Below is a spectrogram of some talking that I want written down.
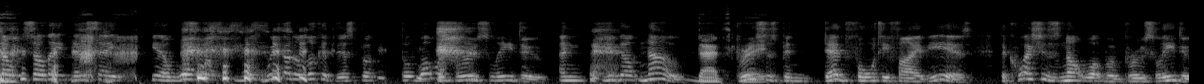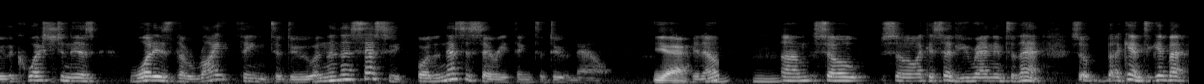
so, so they, they say, you know, well, well, we've got to look at this, but but what would Bruce Lee do? And you go, no. That's Bruce great. has been dead 45 years. The question is not what would Bruce Lee do. The question is what is the right thing to do and the necessity or the necessary thing to do now. Yeah. You know. Mm-hmm. Um, so, so like I said, you ran into that. So again, to get back,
